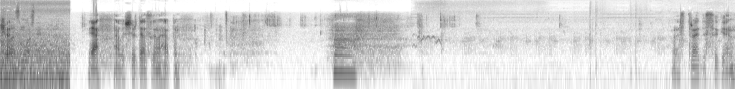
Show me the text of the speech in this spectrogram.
Невозможно. Yeah, I was sure that's gonna happen. Again.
